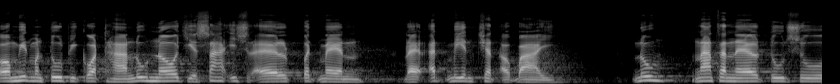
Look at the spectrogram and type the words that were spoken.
ក៏មានបន្ទូលពីគាត់ថានោះណូជាសាសអ៊ីស្រាអែលពិតមែនដែលឥតមានចិត្តអបាយនោះណាថាណែលទូលសួរ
